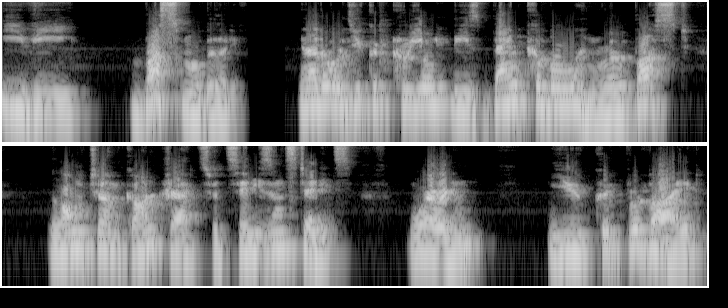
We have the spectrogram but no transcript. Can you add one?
EV bus mobility. In other words, you could create these bankable and robust long term contracts with cities and states wherein you could provide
